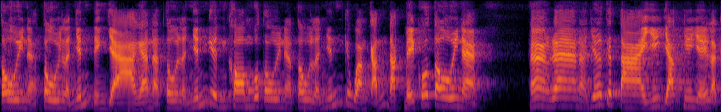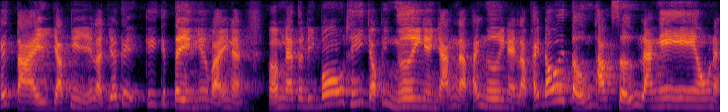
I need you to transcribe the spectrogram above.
tôi nè tôi là nhín tiền già ra nè tôi là nhín cái income của tôi nè tôi là nhín cái hoàn cảnh đặc biệt của tôi nè. Ha ra nè với cái tài di vật như vậy là cái tài vật như vậy là với cái cái cái tiền như vậy nè. Hôm nay tôi đi bố thí cho cái người này nhận là phải người này là phải đối tượng thật sự là nghèo nè.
